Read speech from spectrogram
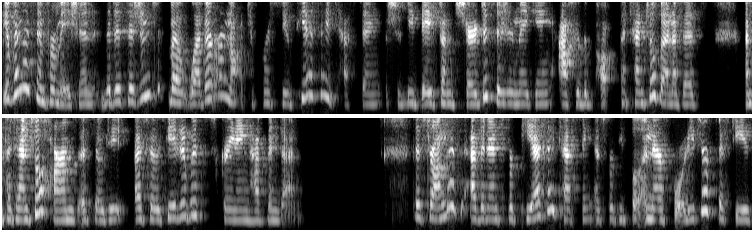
Given this information, the decision about whether or not to pursue PSA testing should be based on shared decision making after the po potential benefits and potential harms associated with screening have been done. The strongest evidence for PSA testing is for people in their 40s or 50s,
